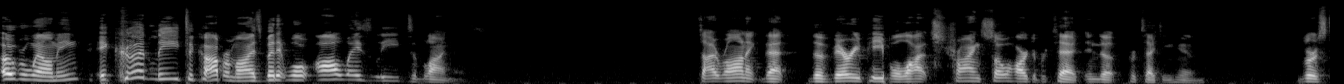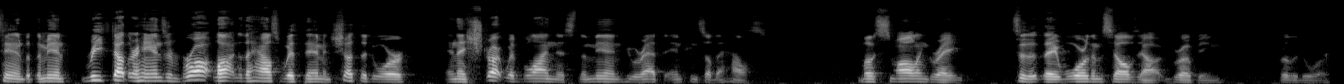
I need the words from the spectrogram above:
overwhelming. It could lead to compromise, but it will always lead to blindness. It's ironic that the very people Lot's trying so hard to protect end up protecting him. Verse 10, but the men reached out their hands and brought Lot into the house with them and shut the door, and they struck with blindness the men who were at the entrance of the house, both small and great, so that they wore themselves out groping for the door.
